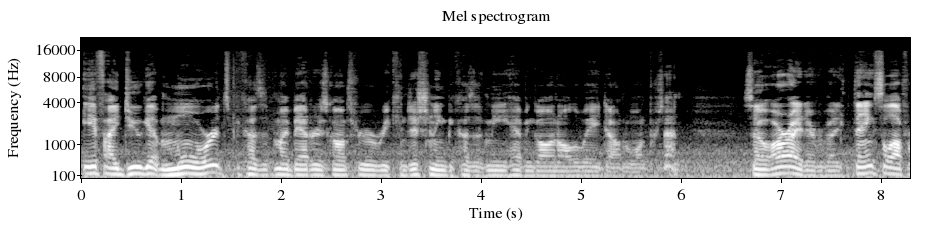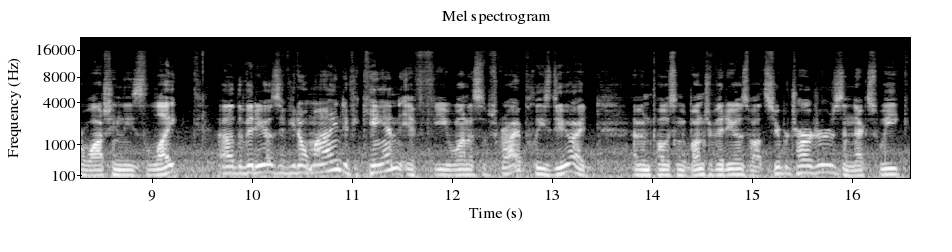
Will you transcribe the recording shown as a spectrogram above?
If I do get more, it's because my battery's gone through a reconditioning because of me having gone all the way down to 1%. So, all right, everybody, thanks a lot for watching these. Like uh, the videos if you don't mind, if you can. If you want to subscribe, please do. I, have been posting a bunch of videos about superchargers, and next week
